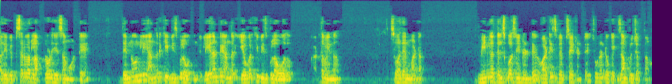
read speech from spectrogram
అది వెబ్ సర్వర్లో అప్లోడ్ చేసాము అంటే దెన్ ఓన్లీ అందరికీ విజిబుల్ అవుతుంది. లేదంటే అందరికి ఎవరికి విజిబుల్ అవ్వదు. అర్థమైందా? సో అదే అనమాట మెయిన్గా తెలుసుకోవాల్సిన ఏంటంటే వాట్ ఈజ్ వెబ్సైట్ అంటే చూడండి ఒక ఎగ్జాంపుల్ చెప్తాను.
